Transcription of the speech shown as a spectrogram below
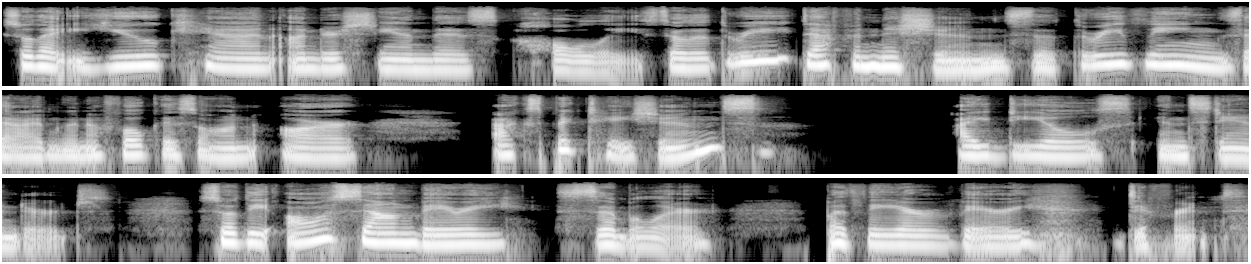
so that you can understand this wholly. So, the three definitions, the three things that I'm going to focus on are expectations, ideals, and standards. So, they all sound very similar, but they are very different.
